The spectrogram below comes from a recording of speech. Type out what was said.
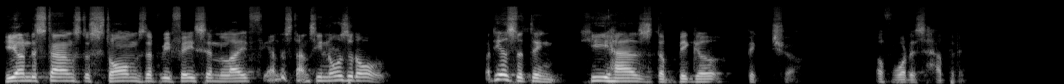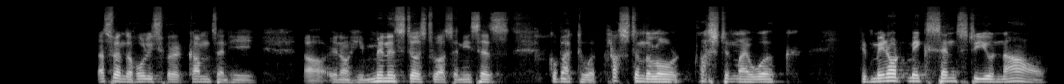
He understands the storms that we face in life. He understands. He knows it all. But here's the thing He has the bigger picture of what is happening. That's when the Holy Spirit comes and he, uh, you know, he ministers to us and he says, "Go back to work. Trust in the Lord. Trust in my work. It may not make sense to you now,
